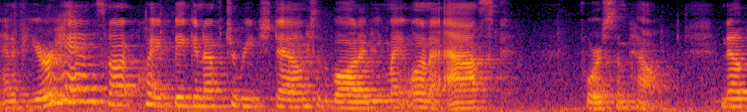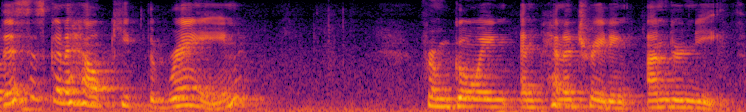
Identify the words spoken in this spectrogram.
And if your hand's not quite big enough to reach down to the bottom, you might want to ask for some help. Now this is going to help keep the rain from going and penetrating underneath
